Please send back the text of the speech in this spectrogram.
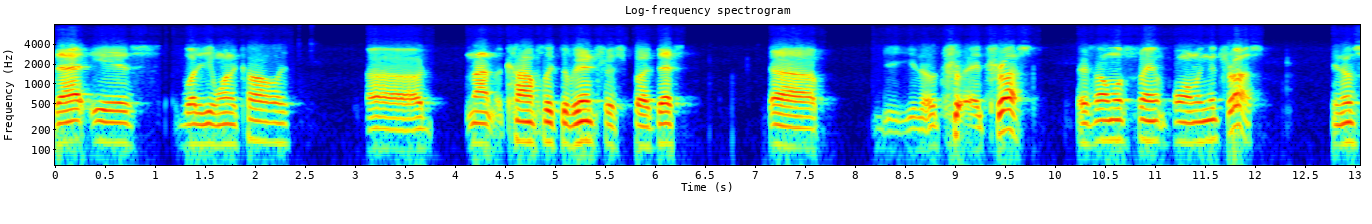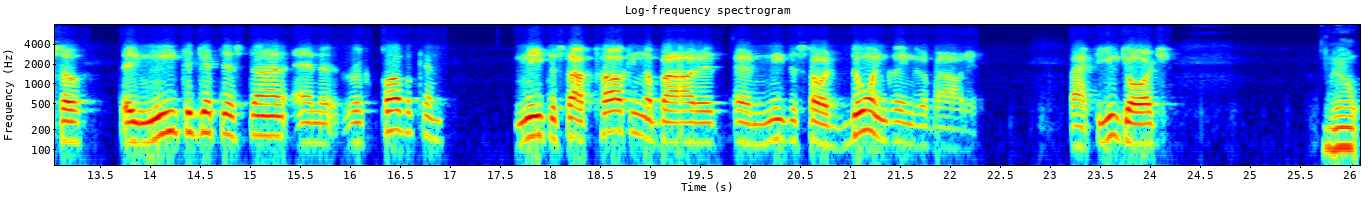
that is what do you want to call it? Uh, not a conflict of interest, but that's uh, you know tr- trust. That's almost forming a trust. You know, so they need to get this done, and the Republicans need to stop talking about it and need to start doing things about it. Back to you, George. Well,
